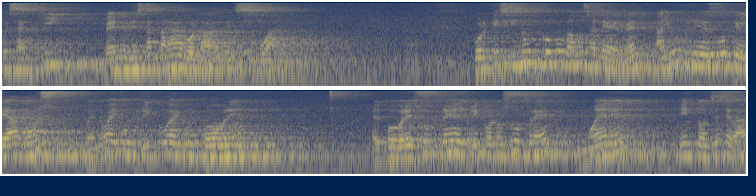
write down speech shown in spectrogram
Pues aquí, ven, en esta parábola es igual. Porque si no, ¿cómo vamos a leer? ¿Ven? Hay un riesgo que leamos, bueno, hay un rico, hay un pobre, el pobre sufre, el rico no sufre, muere y entonces se va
